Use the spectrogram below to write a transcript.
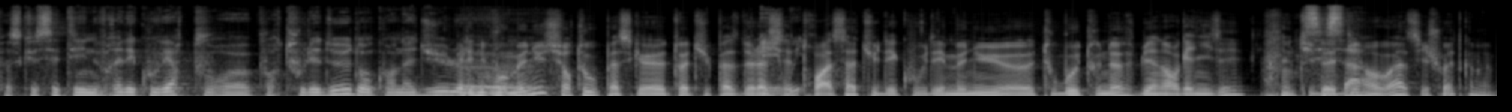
parce que c'était une vraie découverte pour, euh, pour tous les deux. Donc on a dû Les nouveaux menus surtout, parce que toi tu passes de la 7.3 à ça, tu découvres des menus euh, tout beaux, tout neufs, bien organisés. tu dois te dire, ouais, c'est chouette quand même.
